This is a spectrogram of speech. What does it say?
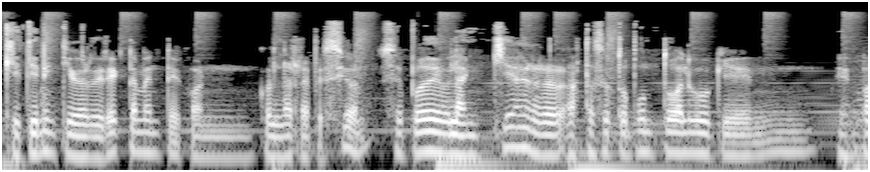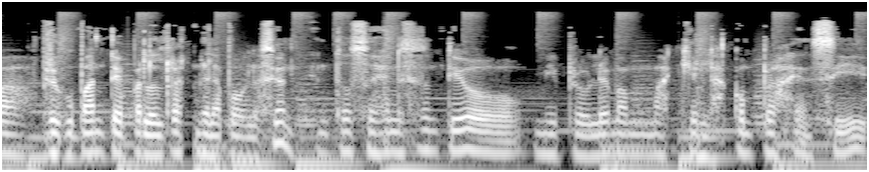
que tienen que ver directamente con, con la represión, se puede blanquear hasta cierto punto algo que es más preocupante para el resto de la población. Entonces, en ese sentido, mi problema más que las compras en sí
